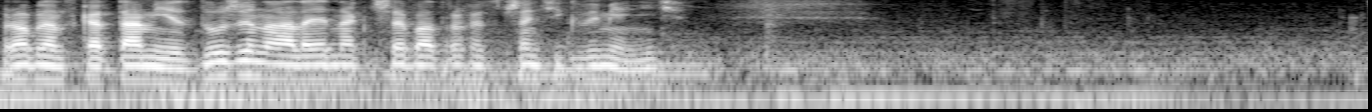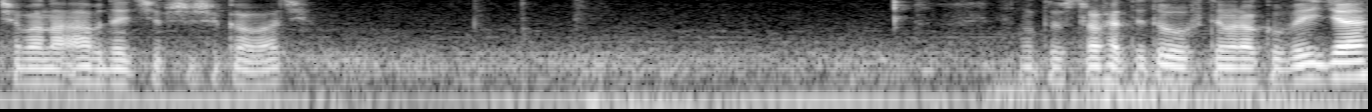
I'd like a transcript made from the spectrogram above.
Problem z kartami jest duży, no ale jednak trzeba trochę sprzęcik wymienić. Trzeba na update się przyszykować. No też trochę tytułów w tym roku wyjdzie.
